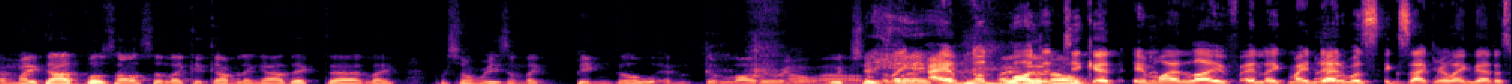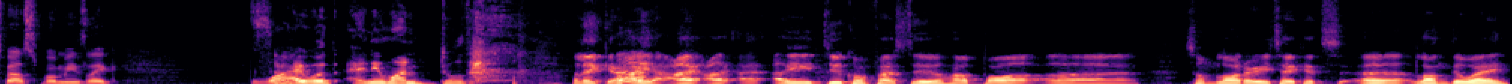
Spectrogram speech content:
And my dad was also like a gambling addict. Uh, like for some reason, like bingo and the lottery, Oh, wow. which is like, like, I have not I bought a know. ticket in my life, and like my dad was exactly like that as well. So for me, it's like, why would anyone do that? Like I, I, I, I, I do confess to have bought uh, some lottery tickets uh, along the way.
